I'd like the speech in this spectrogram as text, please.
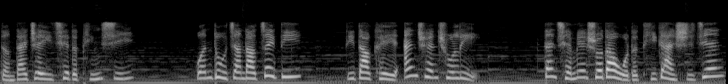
等待这一切的平息，温度降到最低，低到可以安全处理。但前面说到我的体感时间，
